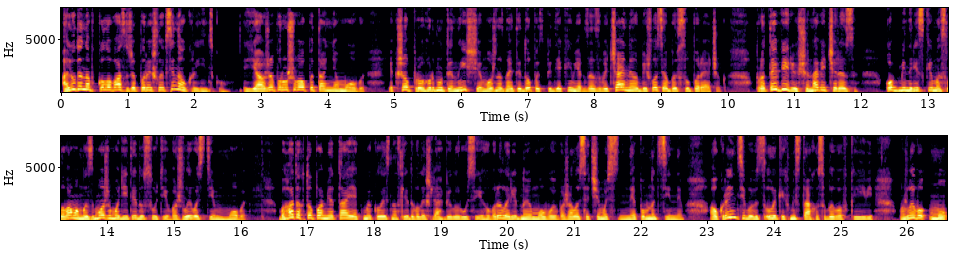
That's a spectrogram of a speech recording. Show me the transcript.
А люди навколо вас вже перейшли всі на українську. Я вже порушував питання мови. Якщо прогорнути нижче, можна знайти допис, під яким, як зазвичай, не обійшлося без суперечок. Проте вірю, що навіть через обмін різкими словами ми зможемо дійти до суті важливості мови. Багато хто пам'ятає, як ми колись наслідували шлях Білорусі говорили рідною мовою, вважалося чимось неповноцінним. А українці в великих містах, особливо в Києві, можливо, мо-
